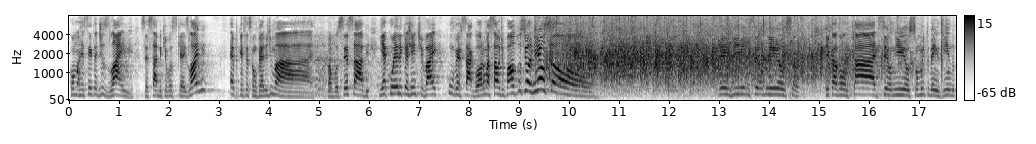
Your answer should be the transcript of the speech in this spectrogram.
com uma receita de slime. Você sabe que você quer slime? É porque vocês são velhos demais. Mas você sabe. E é com ele que a gente vai conversar agora. Uma salva de palmas pro senhor Nilson! Bem-vindo, seu Nilson. Fica à vontade, seu Nilson. Muito bem-vindo.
